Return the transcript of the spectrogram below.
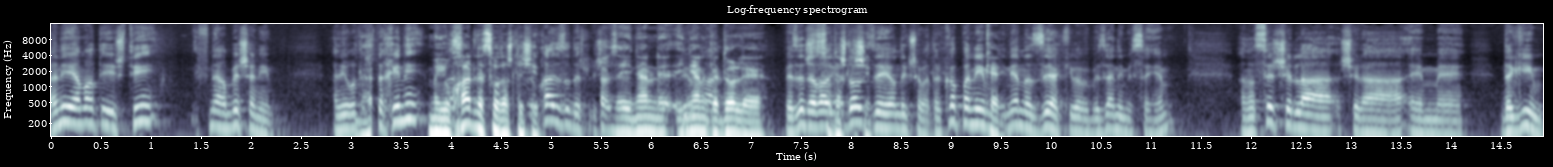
אני אמרתי לאשתי, לפני הרבה שנים, אני רוצה שתכיני... מיוחד לסעודה שלישית. במיוחד לסעודה שלישית. זה עניין- עניין מיוחד. גדול אה, וזה דבר גדול. זה עונג שבת. על כל פנים, כן. העניין הזה, עקיבא, ובזה אני מסיים, הנושא של הדגים,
